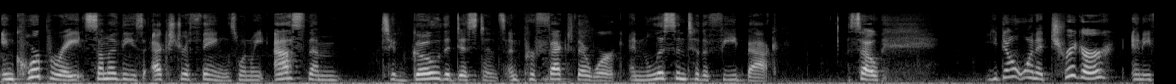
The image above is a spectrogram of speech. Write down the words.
incorporate some of these extra things when we ask them to go the distance and perfect their work and listen to the feedback. So you don't want to trigger any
